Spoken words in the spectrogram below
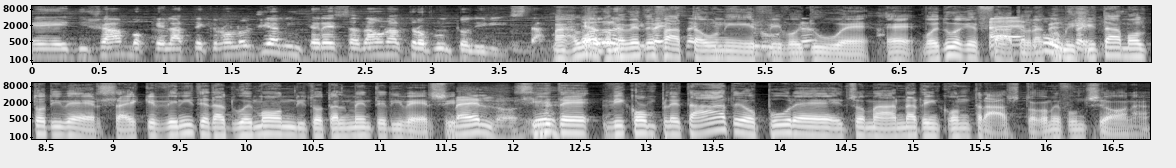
e diciamo che la tecnologia mi interessa da un altro punto di vista Ma E allora, come avete fatto a unirvi voi due? Eh, voi due che fate? Eh, una appunto. comicità molto diversa e che venite da due mondi totalmente diversi. Bello. Siete, vi completate oppure insomma andate in contrasto? Come funziona?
